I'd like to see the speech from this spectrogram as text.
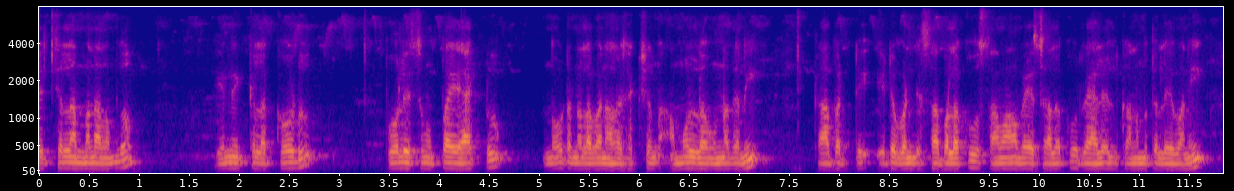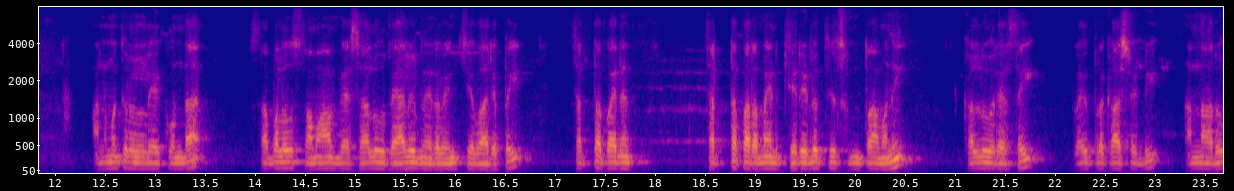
వెలిచెల్ల మండలంలో ఎన్నికల కోడ్ పోలీసు ముప్పై యాక్టు నూట నలభై నాలుగు సెక్షన్ అమల్లో ఉన్నదని కాబట్టి ఎటువంటి సభలకు సమావేశాలకు ర్యాలీలకు అనుమతి లేవని అనుమతులు లేకుండా సభలు సమావేశాలు ర్యాలీలు నిర్వహించే వారిపై చట్టపైన చట్టపరమైన చర్యలు తీసుకుంటామని కల్లూరు ఎస్ఐ రవిప్రకాష్ రెడ్డి అన్నారు.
